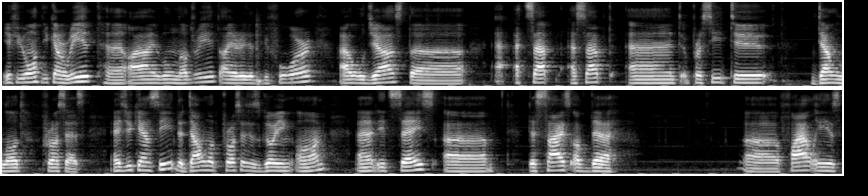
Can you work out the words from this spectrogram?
if you want, you can read. Uh, I will not read. I read it before. I will just uh, accept, accept, and proceed to download process. As you can see, the download process is going on, and it says uh, the size of the uh, file is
